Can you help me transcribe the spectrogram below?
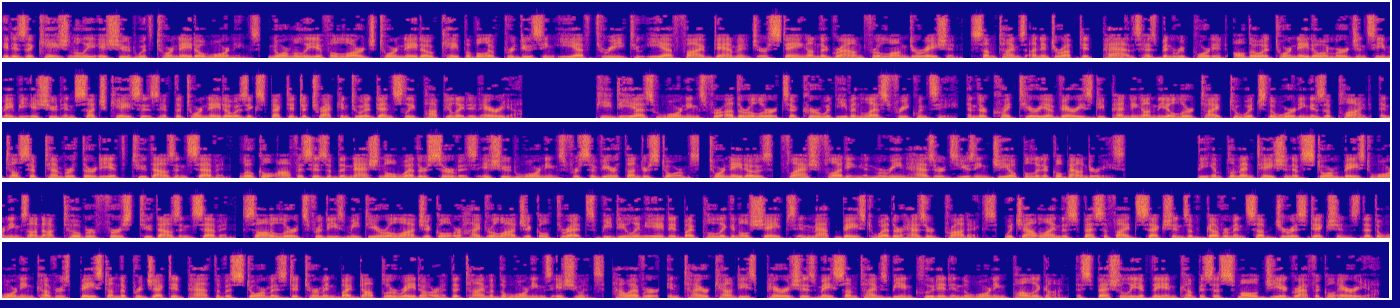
It is occasionally issued with tornado warnings, normally if a large tornado capable of producing EF3 to EF5 damage or staying on the ground for long duration, sometimes uninterrupted, paths has been reported although a tornado emergency may be issued in such cases if the tornado is expected to track into a densely populated area. PDS warnings for other alerts occur with even less frequency, and their criteria varies depending on the alert type to which the wording is applied. Until September 30, 2007, local offices of the National Weather Service issued warnings for severe thunderstorms, tornadoes, flash flooding, and marine hazards using geopolitical boundaries. The implementation of storm-based warnings on October 1, 2007, saw alerts for these meteorological or hydrological threats be delineated by polygonal shapes in map-based weather hazard products, which outline the specified sections of government sub-jurisdictions that the warning covers, based on the projected path of a storm as determined by Doppler radar at the time of the warning's issuance. However, entire counties, parishes may sometimes be included in the warning polygon, especially if they encompass a small geographical area.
